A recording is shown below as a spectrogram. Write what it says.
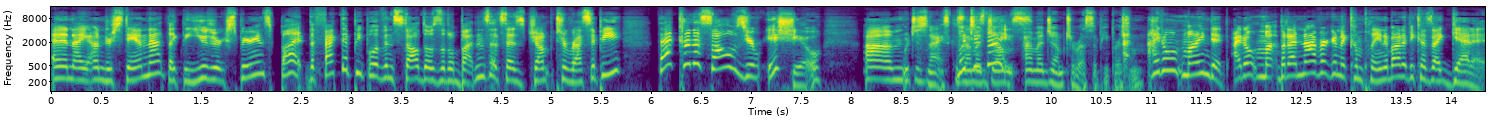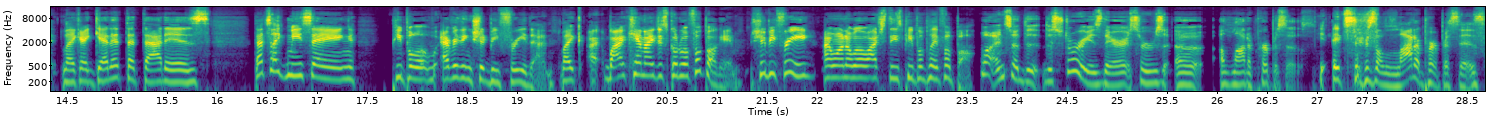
And I understand that, like the user experience, but the fact that people have installed those little buttons that says jump to recipe, that kind of solves your issue. Um, Which is nice because Which I'm, a jump- nice. I'm a jump to recipe person. I don't mind it. I don't but I'm never going to complain about it because I get it. Like I get it that that is, that's like me saying people, everything should be free then. Like, why can't I just go to a football game? Should be free. I want to go watch these people play football. Well, and so the, the story is there. It serves a, a lot of purposes. it serves a lot of purposes.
